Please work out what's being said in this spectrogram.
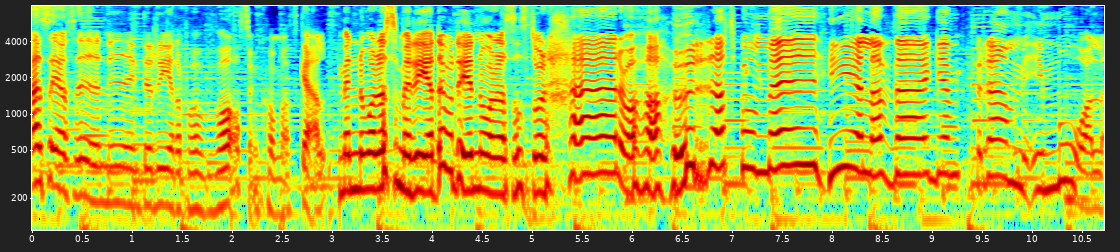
Alltså jag säger ni är inte redo på vad som komma skall. Men några som är redo och det är några som står här och har hurrat på mig hela vägen fram i mål.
